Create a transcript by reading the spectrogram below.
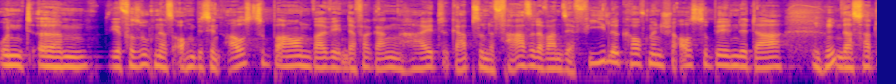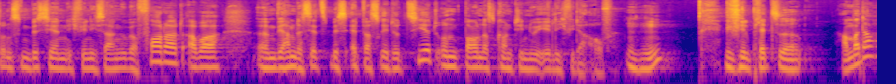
und ähm, wir versuchen das auch ein bisschen auszubauen, weil wir in der Vergangenheit gab so eine Phase, da waren sehr viele kaufmännische Auszubildende da. Mhm. Das hat uns ein bisschen, ich will nicht sagen überfordert, aber ähm, wir haben das jetzt bis etwas reduziert und bauen das kontinuierlich wieder auf. Mhm. Wie viele Plätze haben wir da?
